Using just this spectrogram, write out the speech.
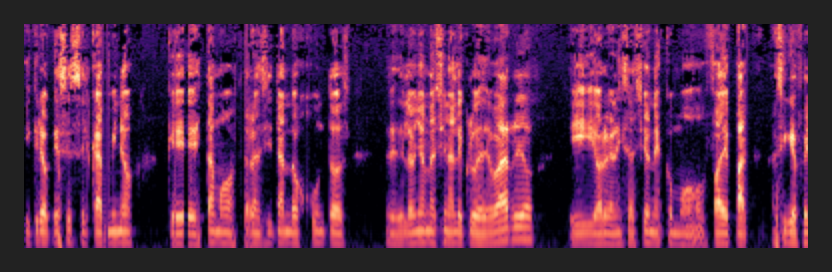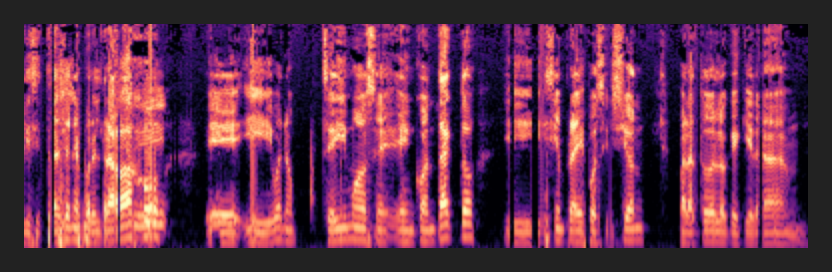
y creo que ese es el camino que estamos transitando juntos desde la Unión Nacional de Clubes de Barrio y organizaciones como FADEPAC. Así que felicitaciones por el trabajo eh, y bueno, seguimos eh, en contacto y siempre a disposición para todo lo que quieran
